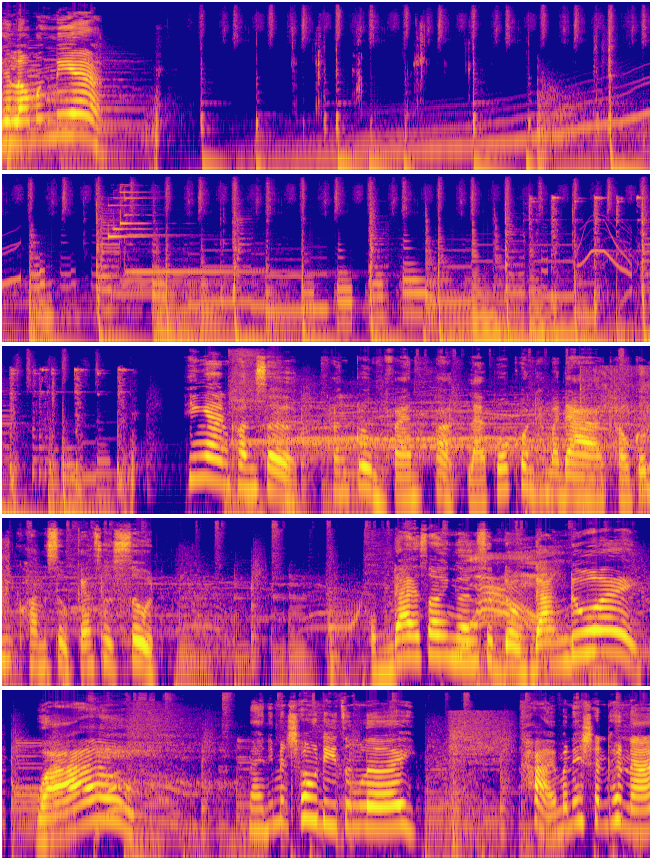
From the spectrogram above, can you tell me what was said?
กันแล้วมั้งเนี่ย ที่งานคอนเสิร์ต ทั้งกลุ่มแฟนคลับและพวกคนธรรมดาเขาก็มีความสุขกันสุดๆ ผมได้สร้อยเงินสุดโด่งดังด้วย ว้าวนายนี่มันโชคดีจังเลย ขายมันให้ฉันเถอะนะ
